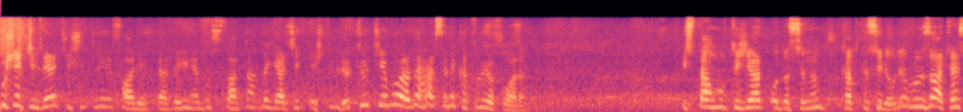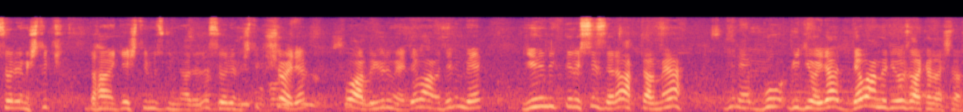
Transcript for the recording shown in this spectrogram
Bu şekilde çeşitli faaliyetlerde yine bu standlarda gerçekleştiriliyor. Türkiye bu arada her sene katılıyor fuara. İstanbul Ticaret Odası'nın katkısıyla oluyor. Bunu zaten söylemiştik. Daha geçtiğimiz günlerde de söylemiştik. Şöyle fuarda yürümeye devam edelim ve yenilikleri sizlere aktarmaya yine bu videoyla devam ediyoruz arkadaşlar.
